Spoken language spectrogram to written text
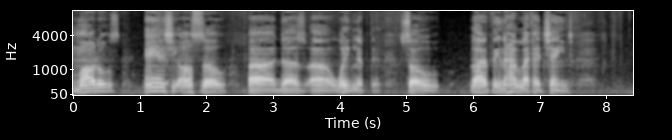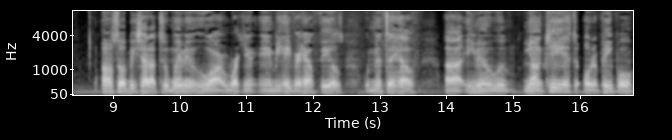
models and she also uh, does uh, weightlifting. So a lot of things in her life had changed. Also, a big shout out to the women who are working in behavioral health fields with mental health, uh, even with young kids to older people.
